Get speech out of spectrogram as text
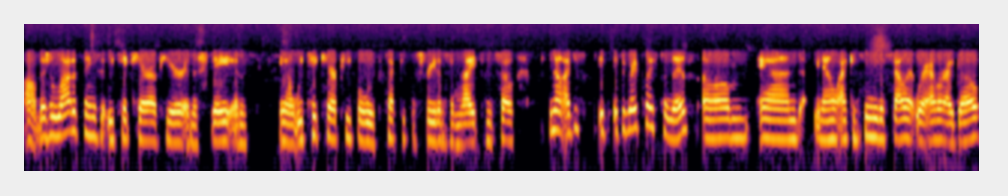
Uh, there's a lot of things that we take care of here in the state, and you know, we take care of people, we protect people's freedoms and rights, and so, you know, I just it, it's a great place to live, um, and you know, I continue to sell it wherever I go.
